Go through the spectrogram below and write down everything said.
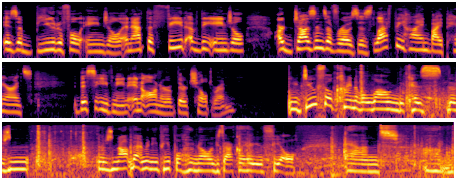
is a beautiful angel, and at the feet of the angel are dozens of roses left behind by parents this evening in honor of their children. You do feel kind of alone because there's there's not that many people who know exactly how you feel, and um,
